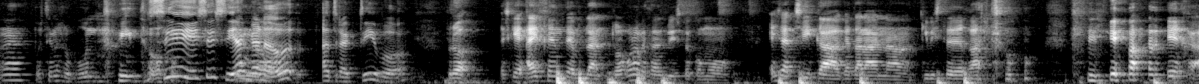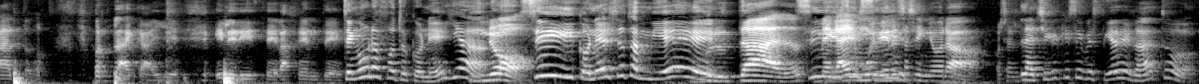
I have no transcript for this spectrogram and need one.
eh, pues tiene su puntito. Sí, sí, sí, han ganado atractivo. Pero es que hay gente en plan, ¿tú alguna vez has visto como esa chica catalana que viste de gato, lleva de gato por la calle y le dice la gente, Tengo una foto con ella. No. Sí, con Elsa también. brutal, Sí, me cae sí, muy sí. bien esa señora. O sea, La chica que se vestía de gato.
